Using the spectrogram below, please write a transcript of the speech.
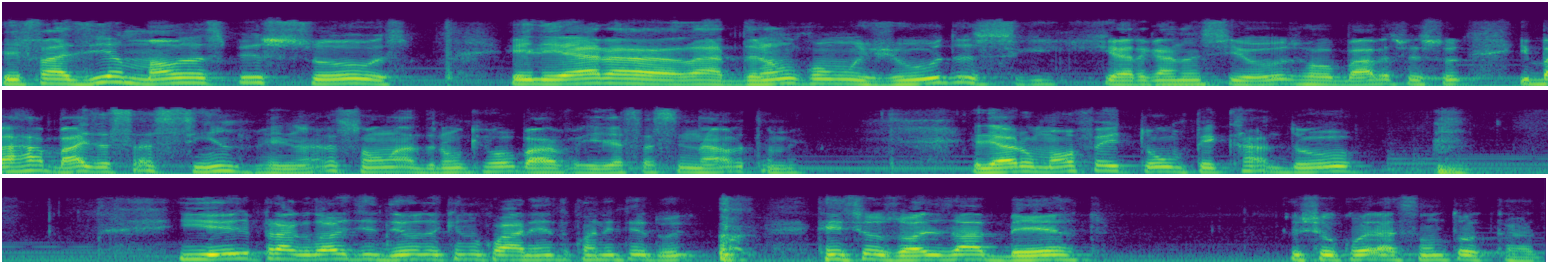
Ele fazia mal às pessoas. Ele era ladrão como Judas, que, era ganancioso, roubava as pessoas. E Barrabás, assassino. Ele não era só um ladrão que roubava, ele assassinava também. Ele era um malfeitor, um pecador. E ele, para a glória de Deus, aqui no 40, 42, tem seus olhos abertos e o seu coração tocado.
